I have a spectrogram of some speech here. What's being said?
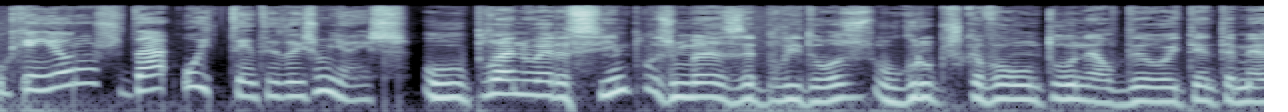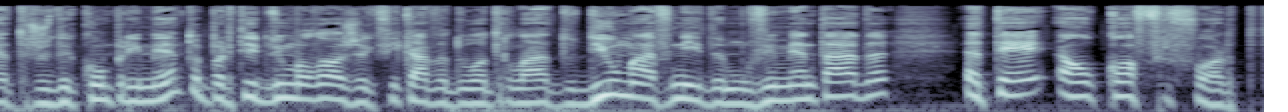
o que em euros dá 82 milhões. O plano era simples, mas habilidoso. O grupo escavou um túnel de 80 metros de comprimento a partir de uma loja que ficava do outro lado de uma avenida movimentada até ao cofre forte.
